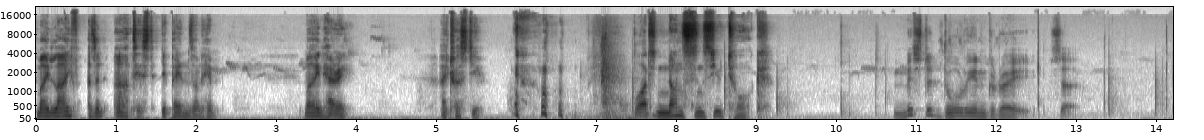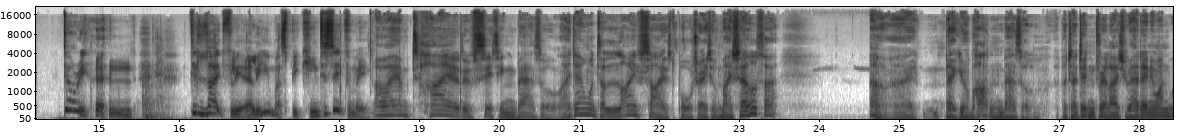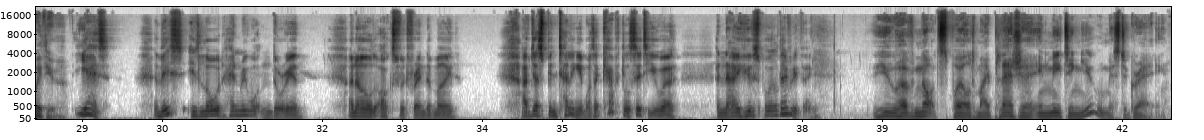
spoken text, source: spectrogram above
My life as an artist depends on him. Mind, Harry. I trust you. what nonsense you talk. Mr. Dorian Gray, sir. Dorian! Delightfully early. You must be keen to sit for me. Oh, I am tired of sitting, Basil. I don't want a life sized portrait of myself. I... Oh, I beg your pardon, Basil, but I didn't realize you had anyone with you. Yes. This is Lord Henry Wotton, Dorian, an old Oxford friend of mine. I've just been telling him what a capital city you were, and now you've spoiled everything. You have not spoiled my pleasure in meeting you, Mr. Gray.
